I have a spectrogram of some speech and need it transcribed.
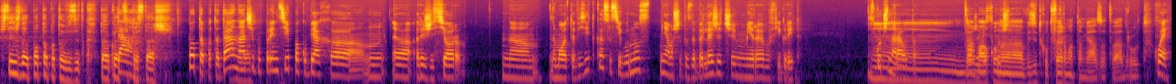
Щеш да е по-тъпата визитка, тази, която Да. си представяш. По-тъпата, да. Значи по принцип, ако бях а, а, режисьор на, на моята визитка, със сигурност нямаше да забележа, че мира е в игрите. Скучна работа. М, Да, Може малко на визитка от фермата ми аз за това другото. Кое? Е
